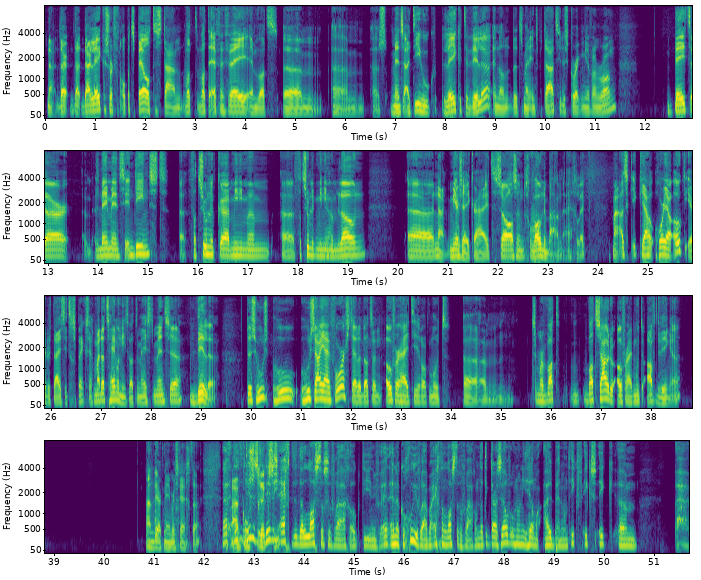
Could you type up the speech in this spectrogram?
Nou, daar, daar, daar leek een soort van op het spel te staan. Wat, wat de FNV en wat ehm, ehm, eh, mensen uit die hoek leken te willen. En dan, dat is mijn interpretatie, dus correct me if I'm wrong. Beter, eh, neem mensen in dienst. eh, fatsoenlijk minimum, fatsoenlijk minimumloon. Nou, meer zekerheid. Zoals een gewone baan eigenlijk. Maar als ik, ik jou, hoor jou ook eerder tijdens dit gesprek zeggen, maar dat is helemaal niet wat de meeste mensen willen. Dus hoe, hoe, hoe zou jij voorstellen dat een overheid hierop moet. ehm, zeg maar, wat, wat zou de overheid moeten afdwingen? aan werknemersrechten? Nou, Of aan dit, dit is, dit constructie? is echt de, de lastigste vraag ook die nu en, en ook een goede vraag, maar echt een lastige vraag, omdat ik daar zelf ook nog niet helemaal uit ben. Want ik, ik, ik, ehm, eh,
